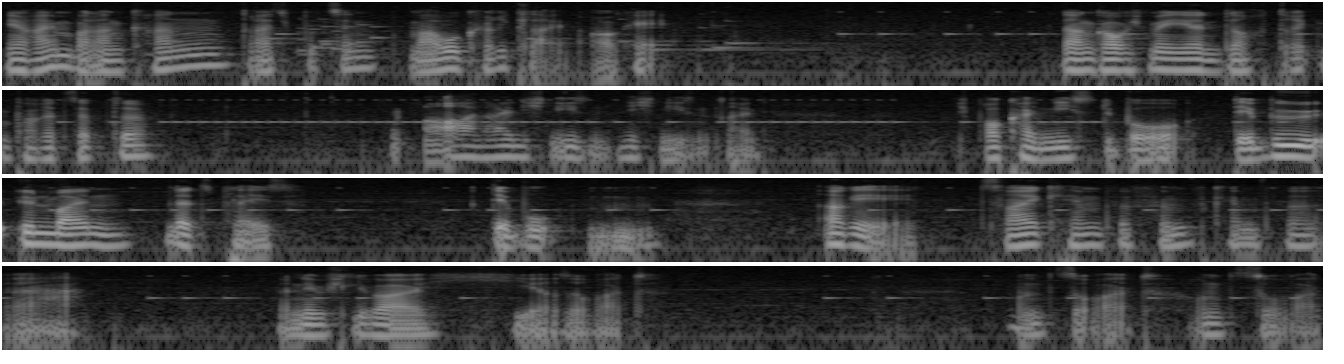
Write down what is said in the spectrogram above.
hier reinballern kann. 30 Prozent Maro Curry klein. Okay. Dann kaufe ich mir hier doch direkt ein paar Rezepte. Oh, nein, nicht niesen, nicht niesen, nein. Ich brauche kein Nies-Debüt Debüt in meinen Let's Plays. Debüt. Hm. Okay, zwei Kämpfe, fünf Kämpfe. Ja. Dann nehme ich lieber hier so was und so was und so was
